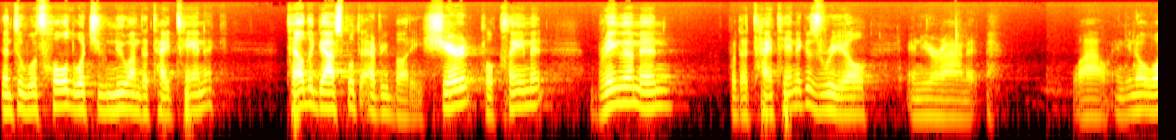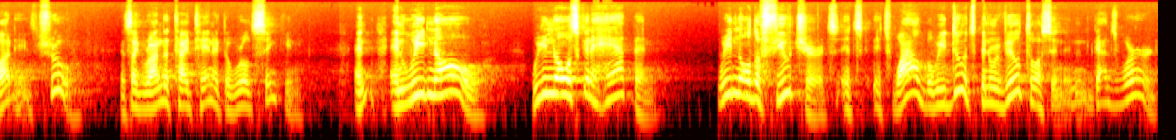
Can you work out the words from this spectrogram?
than to withhold what you knew on the Titanic? Tell the gospel to everybody. Share it, proclaim it, bring them in, for the Titanic is real and you're on it. Wow. And you know what? It's true. It's like we're on the Titanic, the world's sinking. And, and we know, we know what's going to happen. We know the future. It's, it's, it's wild, but we do. It's been revealed to us in, in God's Word.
